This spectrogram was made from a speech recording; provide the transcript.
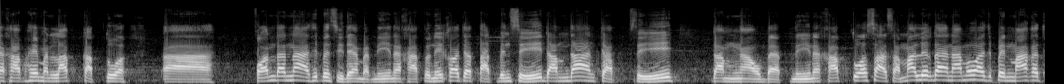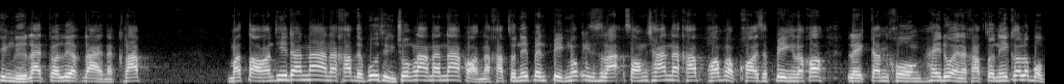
นะครับ ให้มันรับกับตัวอฟอนต์ด้านหน้าที่เป็นสีแดงแบบนี้นะครับ ตัวนี้ก็จะตัดเป็นสีดำด้านกับสีดำเงาแบบนี้นะครับ ตัวศาสตร์สามารถเลือกได้นะไม่ว่าจะเป็นม้ากระทิงหรือแรดก็เลือกได้นะครับ มาต่อกันที่ด้านหน้านะครับเดี๋ยวพูดถึงช่วงล่างด้านหน้าก่อนนะครับ ตัวนี้เป็นปีกนกอิสระ2ชั้นนะครับพร้อมกับคอยสปริงแล้วก็เหล็กกันโค้งให้ด้วยนะครับ ตัวนี้ก็ระบบ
